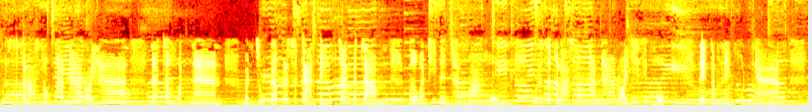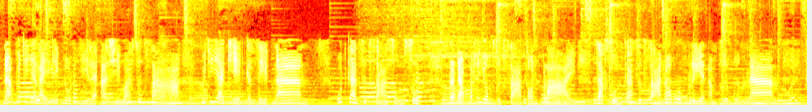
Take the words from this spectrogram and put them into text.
พุทธศักราช 2505 ณ จังหวัดน่าน บรรจุรับราชการเป็นลูกจ้างประจำ เมื่อวันที่ 1 ธันวาคม พุทธศักราช 2526 ในตำแหน่งคนงาน ณวิทยาลัยเทคโนโลยีและอาชีวศึกษา วิทยาเขตเกษตรน่านวุฒิการศึกษาสูงสุด ระดับมัธยมศึกษาตอนปลาย จากศูนย์การศึกษานอกโรงเรียนอำเภอเมืองน่าน เก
